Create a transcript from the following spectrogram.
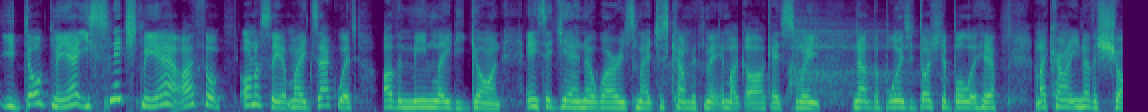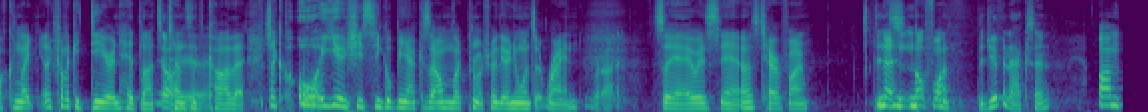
you dogged me out. You snitched me out." I thought, honestly, my exact words are the mean lady gone. And he said, "Yeah, no worries, mate. Just come with me." I'm like, "Oh, okay, sweet." You know, the boys have dodged a bullet here, and I can't, you know, the shock. I'm like, I felt like a deer in headlights. Oh, turns to the car there. It's like, "Oh, you." She singled me out because I'm like pretty much one of the only ones that ran. right. So yeah, it was yeah, it was terrifying. Did, no, not fun. did you have an accent? Um,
